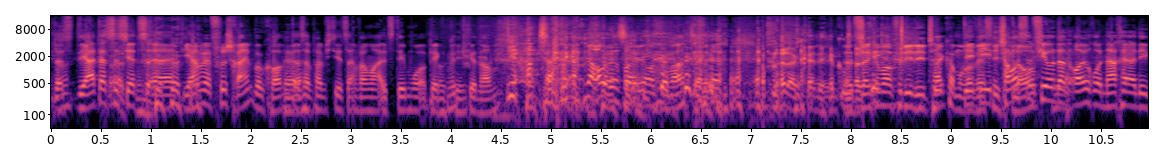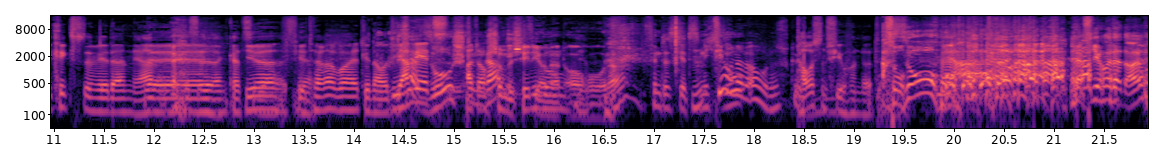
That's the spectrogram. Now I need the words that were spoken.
Terabyte, ne? das, ja, das ist jetzt, äh, die haben wir frisch reinbekommen, Ja. deshalb habe ich die jetzt einfach mal als Demo-Objekt Okay. mitgenommen. Ja, genau, das habe ich auch gemacht. hab leider keine Also vielleicht nochmal für die Detailkamera, Die, die nicht glaubt. 1400 Euro nachher, die kriegst du mir dann, ja. Äh, Also, dann kannst du hier mir- 4 ja. Terabyte. Genau, die haben wir jetzt so hat auch schon Beschädigung. 400 Euro, oder? Ich finde das jetzt nicht 400 so. Euro, das ist gut. 1400. So, Ja, 400 Euro,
